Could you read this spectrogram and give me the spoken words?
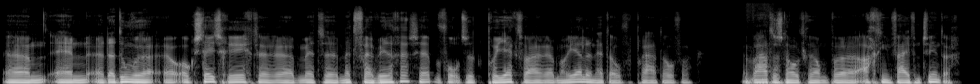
Um, en dat doen we ook steeds gerichter met, met vrijwilligers. Hè. Bijvoorbeeld het project waar Marielle net over praat, over watersnoodramp 1825.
